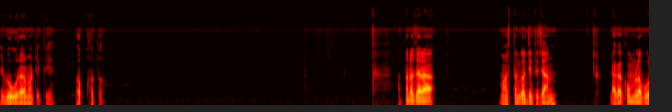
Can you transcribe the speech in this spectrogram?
এই বগুড়ার মাটিতে অক্ষত। আপনারা যারা মহাস্থানগঞ্জ যেতে চান, ঢাকা কমলাপুর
